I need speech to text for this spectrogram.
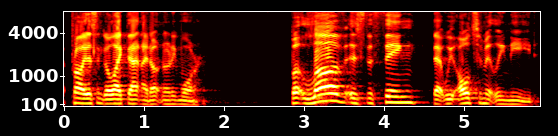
It probably doesn't go like that, and I don't know anymore. But love is the thing that we ultimately need.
